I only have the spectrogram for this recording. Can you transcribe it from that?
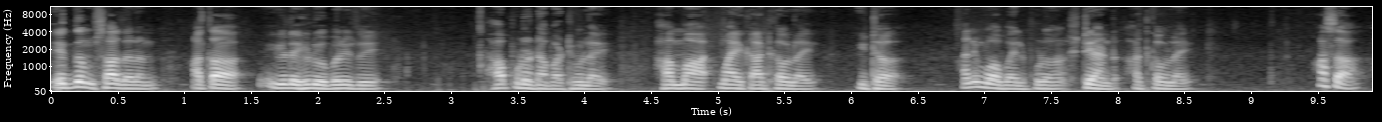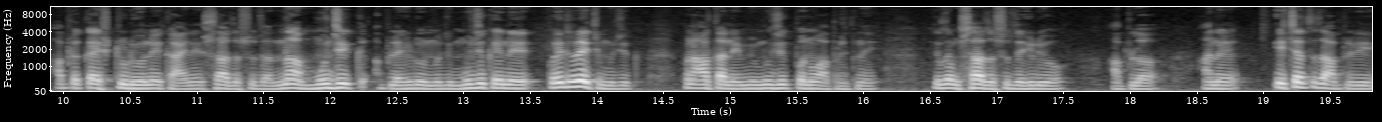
एकदम साधारण. आता इकडे व्हिडिओ बनवतोय. हा पुढं डबा ठेवला आहे हा मा माईक अटकावला आहे इथं आणि मोबाईल पुढं स्टँड अटकावला आहे असा आपलं काय स्टुडिओ नाही काय नाही. साधं सुद्धा ना म्युझिक आपल्या व्हिडिओमध्ये म्युझिकही नाही. पहिले राहायची म्युझिक पण आता नाही. मी म्युझिक पण वापरत नाही. एकदम साधंसुद्धा हिडिओ व्हिडिओ आपलं. आणि याच्यातच आपली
